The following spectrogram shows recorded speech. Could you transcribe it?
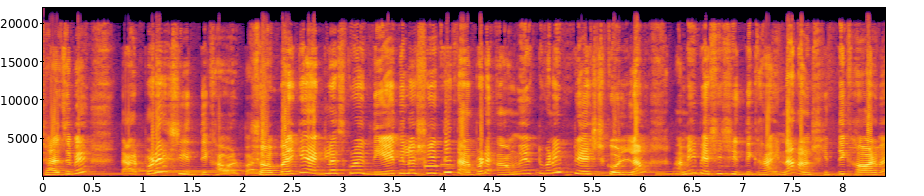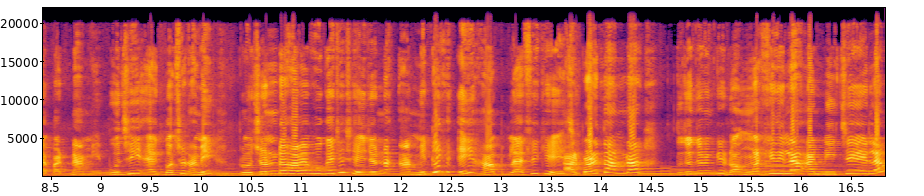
সাজবে, তারপরে সিদ্ধি খাওয়ার পালা। সবাইকে এক গ্লাস করে দিয়ে দিল সিদ্ধি, তারপরে আমিও একটুখানি টেস্ট করলাম আমি বেশি সিদ্ধি খাই না, কারণ সিদ্ধি খাওয়ার ব্যাপারটা আমি বুঝি। এক বছর আমি প্রচণ্ডভাবে ভুগেছি, সেই জন্য আমি ঠিক এই হাফ গ্লাসই খেয়েছি। তারপরে তো আমরা দুজন জনকে রং মাখিয়ে দিলাম আর নিচে এলাম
